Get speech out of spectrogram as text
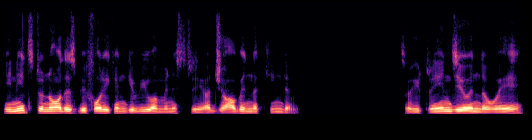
He needs to know this before he can give you a ministry, a job in the kingdom. So he trains you in the way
